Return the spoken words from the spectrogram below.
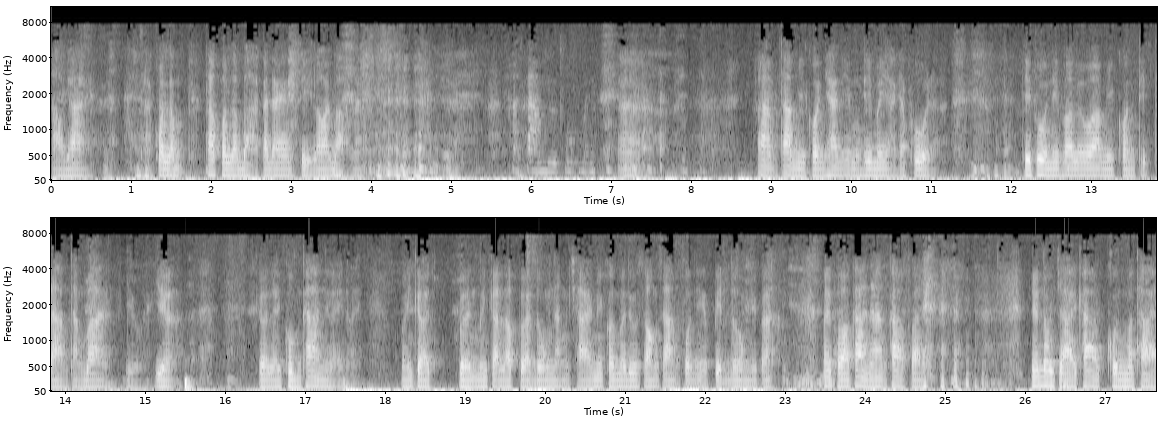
เอาได้ ถ้าคนละถ้าคนละบาทก็ได้สี่ร้อยบาทนะตาม YouTube มันอ่าถ้าถ้ามีคนแค่นี้บางทีไม่อยากจะพูดอะ ที่พูดนี้เพราะรู้ว่ามีคนติดตามทางบ้านอยู่ เยอะ ก็เลยคุ้มค่าเหนื่อยหน่อยเหมือนกับเปิดเหมือนกับเราเปิดโรงหนังฉาย มีคนมาดูสองสามคนนี้ก็ปิดโรงดีกว่า ไม่พอค่าน้ำค่าไฟยังต้องจ่ายค่าคนมาถ่าย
